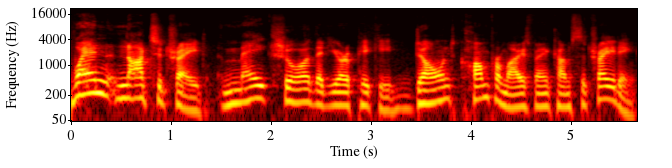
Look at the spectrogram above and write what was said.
when not to trade, make sure that you're picky. Don't compromise when it comes to trading.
